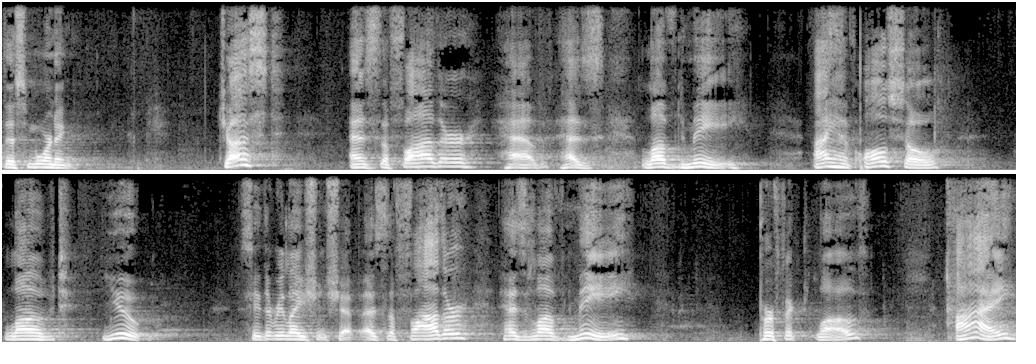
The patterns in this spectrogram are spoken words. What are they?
this morning. Just as the Father have, has loved me, I have also loved you. See the relationship. As the Father has loved me, perfect love, I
